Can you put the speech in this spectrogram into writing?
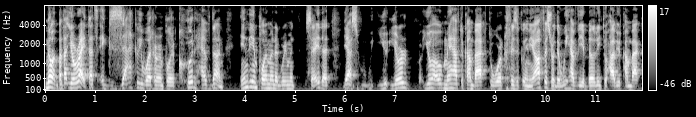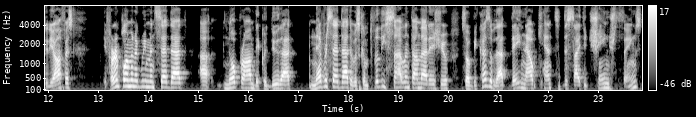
No, but that, you're right. That's exactly what her employer could have done. In the employment agreement say that yes, you, you're you may have to come back to work physically in the office, or that we have the ability to have you come back to the office. If her employment agreement said that, uh, no problem, they could do that. Never said that. It was completely silent on that issue. So, because of that, they now can't decide to change things.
